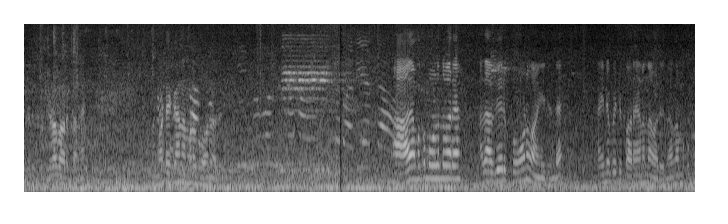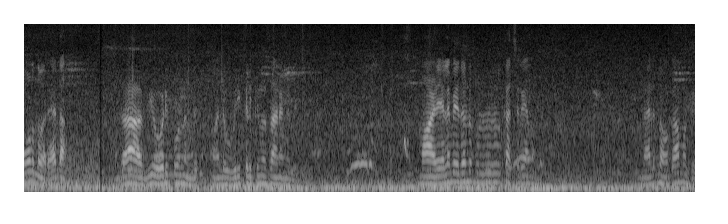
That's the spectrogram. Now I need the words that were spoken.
ഒരു കുട്ടികളുടെ പാർക്കാണ് അങ്ങോട്ടേക്കാണ് നമ്മൾ പോകുന്നത്. ആ അത് നമുക്ക് മുകളിൽ നിന്ന് പറയാം. അത് അവി ഒരു ഫോൺ വാങ്ങിയിട്ടുണ്ടേ. അതിനെ പറ്റി പറയണമെന്നാണ് പറയുന്നത്. അത് നമുക്ക് മുകളിൽ നിന്ന് പറയാം കേട്ടാ. അതാ അവി ഓടിപ്പോകുന്നുണ്ട് അവന്റെ ഊരി കളിക്കുന്ന സാധനങ്ങളിൽ മഴയെല്ലാം പെയ്തുകൊണ്ട് ഫുൾ കച്ചറയാണ്. എന്നാലും നോക്കാം നമുക്ക്.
